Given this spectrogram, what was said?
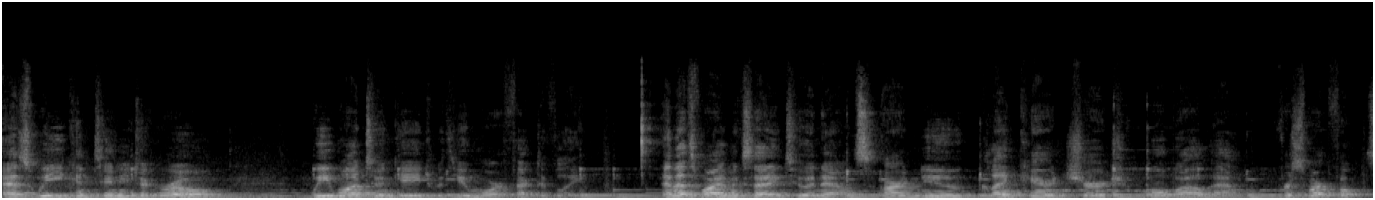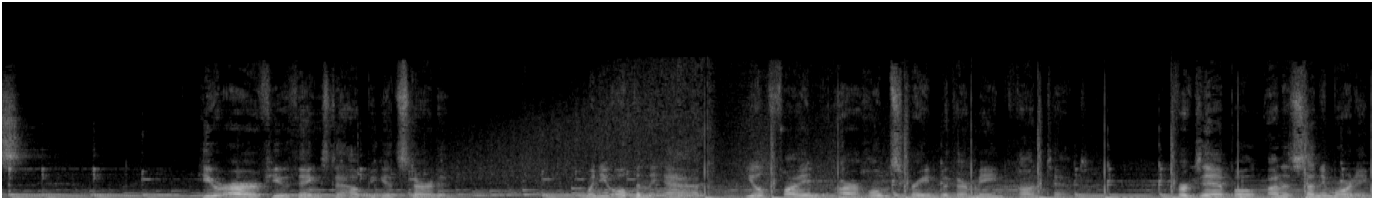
As we continue to grow, we want to engage with you more effectively. And that's why I'm excited to announce our new Glencairn Church mobile app for smartphones. Here are a few things to help you get started. When you open the app, you'll find our home screen with our main content. For example, on a Sunday morning,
